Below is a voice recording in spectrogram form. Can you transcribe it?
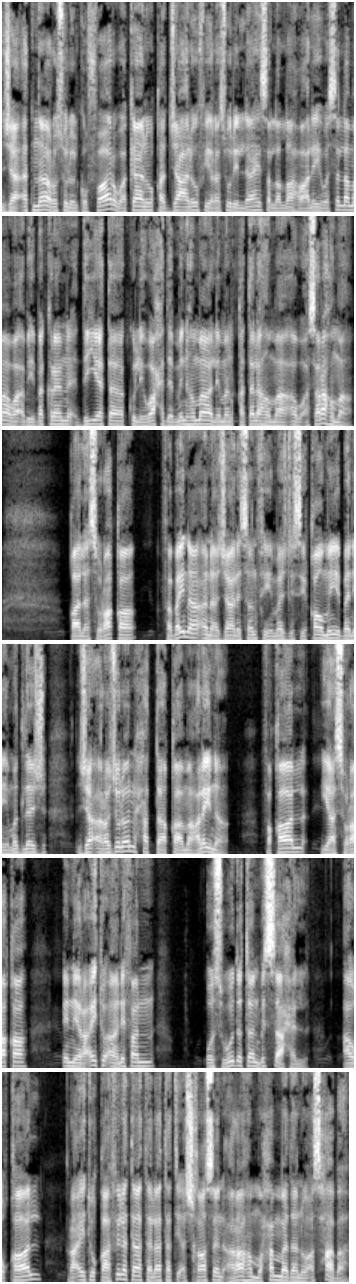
جاءتنا رسل الكفار وكانوا قد جعلوا في رسول الله صلى الله عليه وسلم وأبي بكر دية كل واحد منهما لمن قتلهما أو أسرهما. قال سراقة: فبين أنا جالس في مجلس قومي بني مدلج جاء رجل حتى قام علينا فقال: يا سراقة إني رأيت انفا أسودة بالساحل أو قال: رأيت قافلة ثلاثة أشخاص أراهم محمدا وأصحابه.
